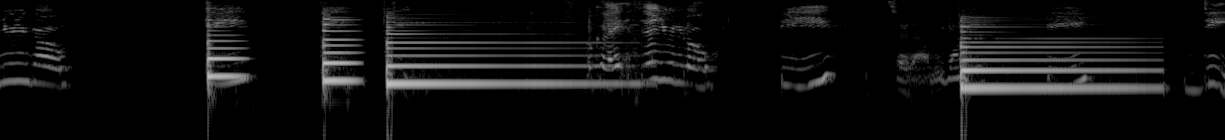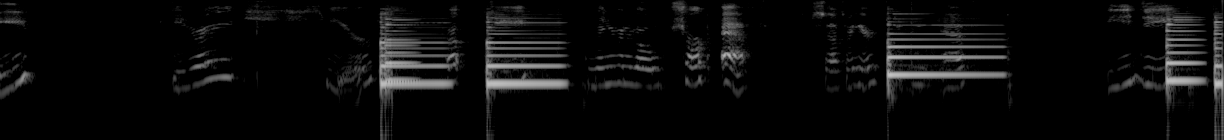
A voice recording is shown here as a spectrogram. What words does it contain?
then you're gonna go. G Okay, and then you're gonna go B, so down, we down, B, D, D right here, up, D, and then you're gonna go sharp F, so that's right here, F, E, D,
